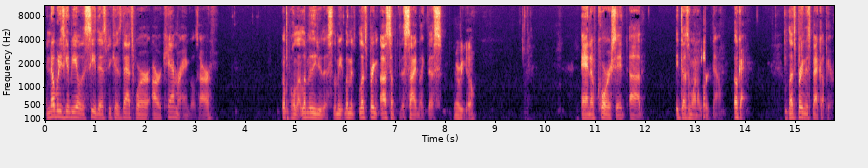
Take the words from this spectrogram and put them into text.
And nobody's gonna be able to see this because that's where our camera angles are. Oh, hold on, let me do this. Let me let me let's bring us up to the side like this. There we go. And of course, it uh, it doesn't want to work now. Okay. Let's bring this back up here.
